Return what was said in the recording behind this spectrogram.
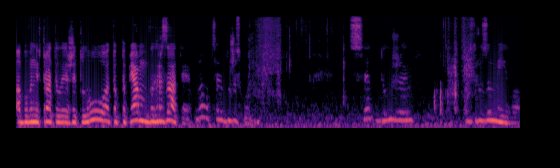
або вони втратили житло, тобто прям вигризати. Ну, це дуже схоже. Все дуже зрозуміло.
